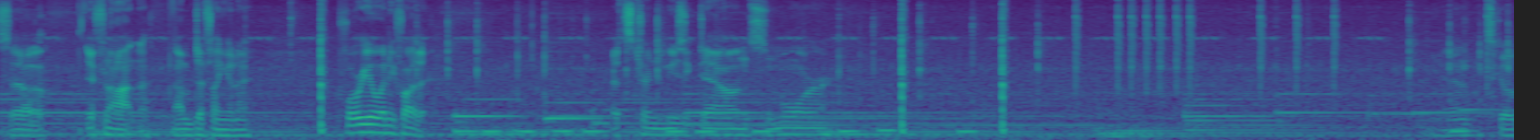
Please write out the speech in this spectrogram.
So, if not, I'm definitely gonna, before we go any farther, let's turn the music down some more. And let's go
